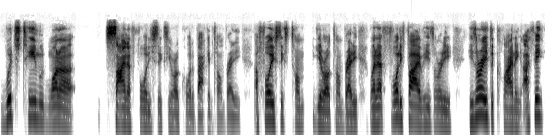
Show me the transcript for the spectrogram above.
which team would want to sign a 46 year old quarterback in Tom Brady, a 46 Tom year old Tom Brady, when at 45 he's already he's already declining. I think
